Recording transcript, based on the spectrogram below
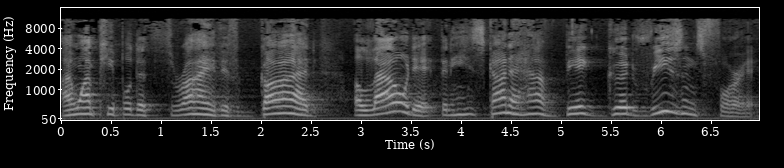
I want people to thrive. If God allowed it, then he's got to have big, good reasons for it.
